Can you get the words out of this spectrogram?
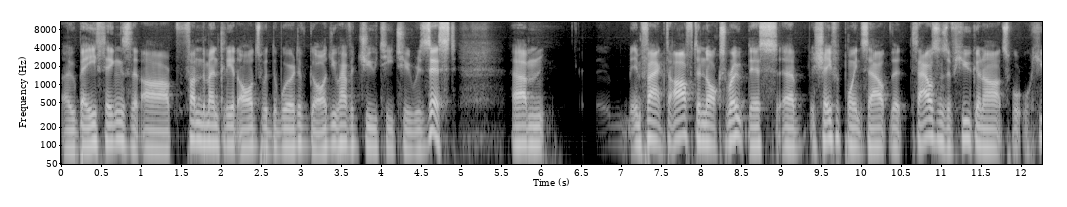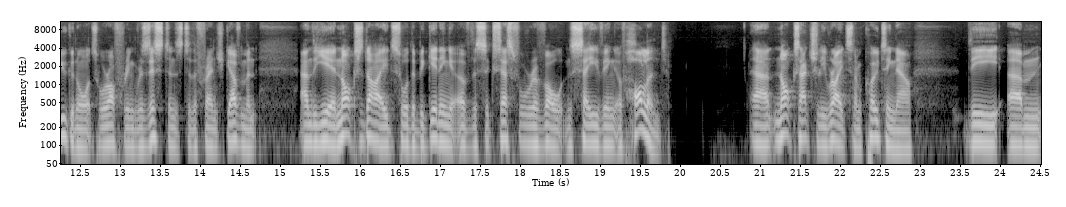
obey things that are fundamentally at odds with the word of God, you have a duty to resist. Um, in fact, after Knox wrote this, uh, Schaeffer points out that thousands of Huguenots, Huguenots were offering resistance to the French government. And the year Knox died saw the beginning of the successful revolt and saving of Holland. Uh, Knox actually writes, and I'm quoting now, the um,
